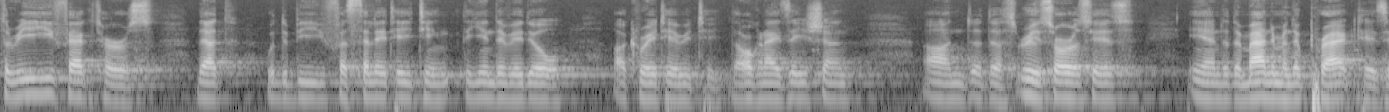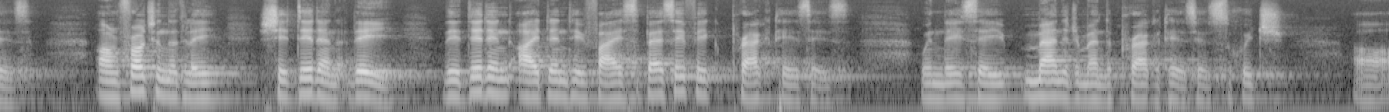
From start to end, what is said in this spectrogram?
three factors that would be facilitating the individual uh, creativity, the organization, and the resources, and the management practices. Unfortunately, she didn't, they, they didn't identify specific practices when they say management practices, which Uh,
